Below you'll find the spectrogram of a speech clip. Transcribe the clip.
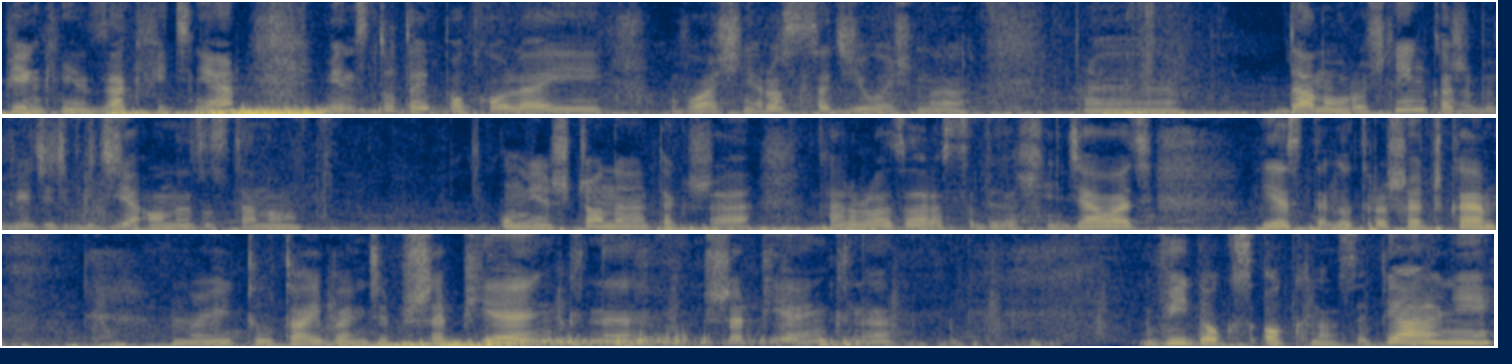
pięknie zakwitnie, więc tutaj po kolei właśnie rozsadziłyśmy e, daną roślinkę, żeby wiedzieć, gdzie one zostaną umieszczone. Także Karola zaraz sobie zacznie działać. Jest tego troszeczkę. No i tutaj będzie przepiękny, przepiękny widok z okna sypialni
